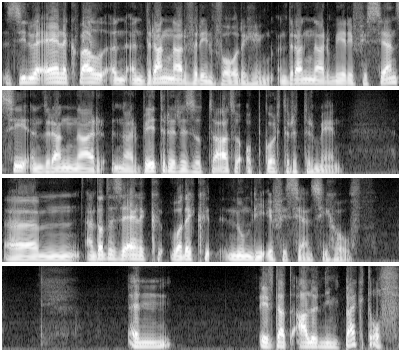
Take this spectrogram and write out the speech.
zien we eigenlijk wel een, een, drang naar vereenvoudiging, een drang naar meer efficiëntie, een drang naar, naar betere resultaten op kortere termijn. Um, en dat is eigenlijk wat ik noem die efficiëntiegolf. En heeft dat al een impact, of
